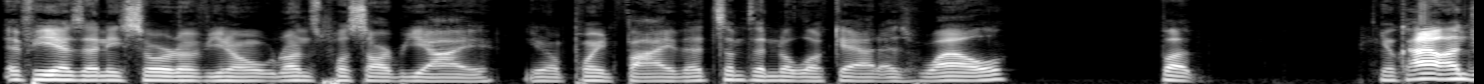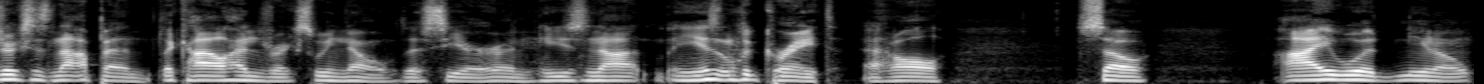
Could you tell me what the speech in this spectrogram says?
if he has any sort of you know runs plus RBI, you know 0.5, that's something to look at as well. But you know Kyle Hendricks has not been the Kyle Hendricks we know this year, and he's not he hasn't looked great at all. So I would you know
